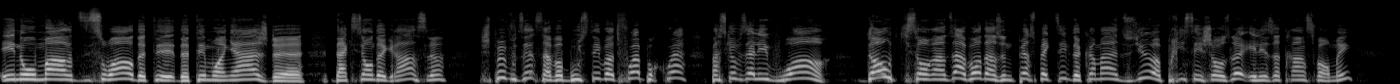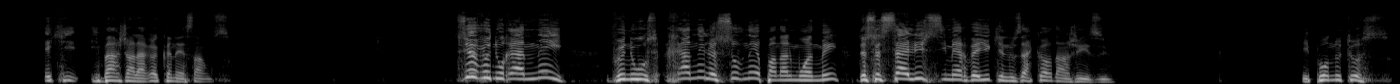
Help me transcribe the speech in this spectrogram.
Et nos mardis soirs de, té- de témoignages, d'actions de, grâce, je peux vous dire, ça va booster votre foi. Pourquoi? Parce que vous allez voir d'autres qui sont rendus à voir dans une perspective de comment Dieu a pris ces choses-là et les a transformées et qui marchent dans la reconnaissance. Dieu veut nous ramener, veut nous ramener le souvenir pendant le mois de mai de ce salut si merveilleux qu'il nous accorde en Jésus. Et pour nous tous,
